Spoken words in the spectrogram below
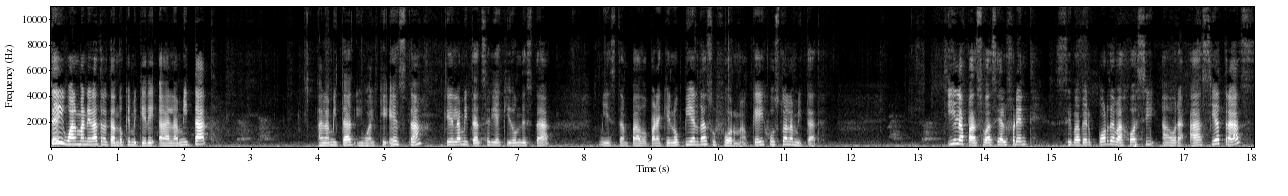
De igual manera tratando que me quede a la mitad. A la mitad igual que esta. Que la mitad sería aquí donde está mi estampado. Para que no pierda su forma, ¿ok? Justo a la mitad. Y la paso hacia el frente. Se va a ver por debajo así. Ahora hacia atrás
